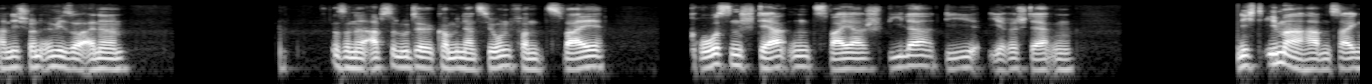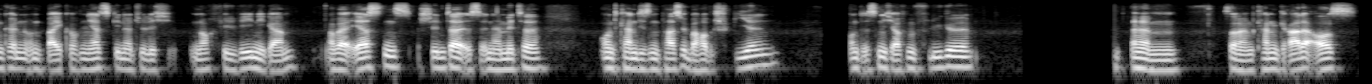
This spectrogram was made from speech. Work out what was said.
fand ich schon irgendwie so eine, so eine absolute Kombination von zwei großen Stärken zweier Spieler, die ihre Stärken nicht immer haben zeigen können und bei Kovniatski natürlich noch viel weniger. Aber erstens, Schinter ist in der Mitte und kann diesen Pass überhaupt spielen und ist nicht auf dem Flügel, ähm, sondern kann geradeaus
